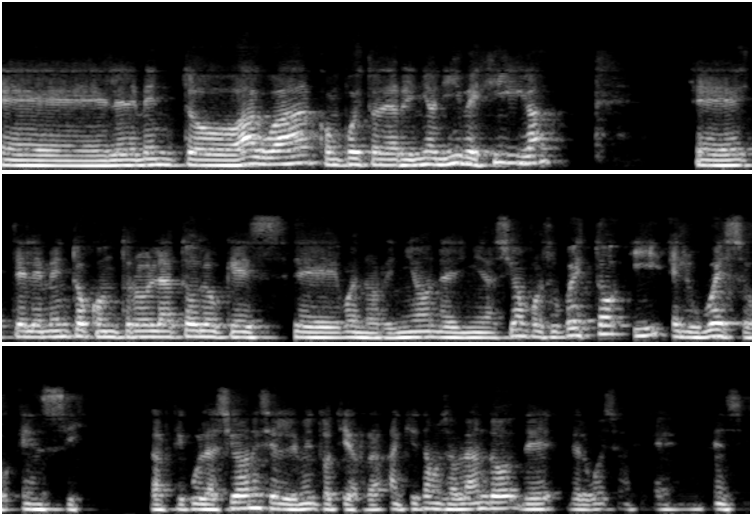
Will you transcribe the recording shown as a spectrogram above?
eh, el elemento agua, compuesto de riñón y vejiga. Este elemento controla todo lo que es, eh, bueno, riñón de eliminación, por supuesto, y el hueso en sí. La articulación es el elemento tierra. Aquí estamos hablando del hueso en, sí.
